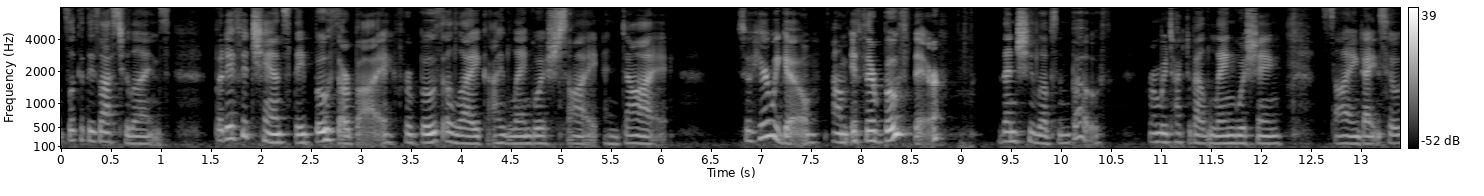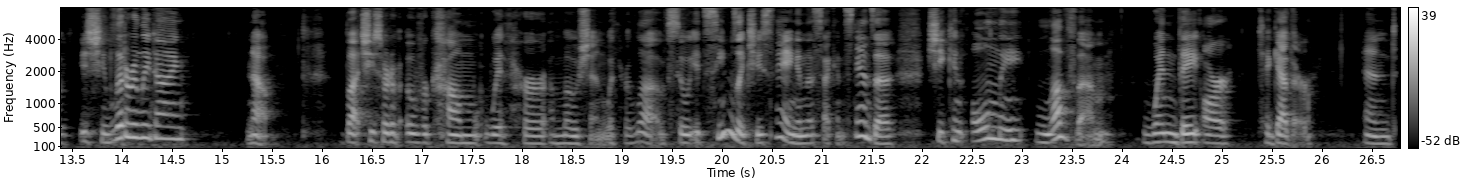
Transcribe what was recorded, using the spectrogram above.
let's look at these last two lines. But if it chance they both are by, for both alike I languish, sigh, and die. So here we go. Um, if they're both there, then she loves them both. Remember, we talked about languishing, sighing, dying. So is she literally dying? No. But she's sort of overcome with her emotion, with her love. So it seems like she's saying in the second stanza, she can only love them when they are together and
